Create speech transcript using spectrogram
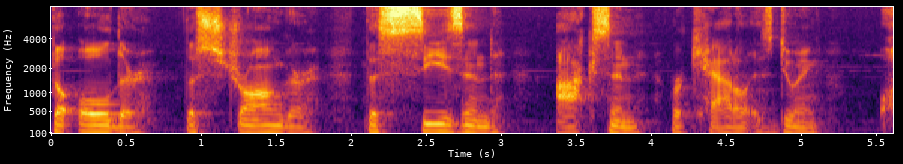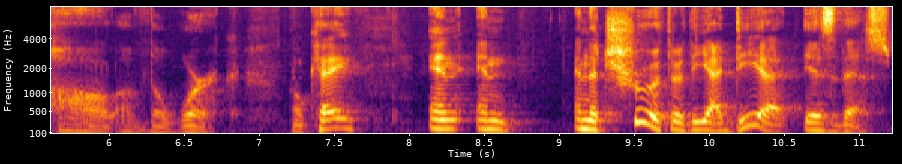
The older, the stronger, the seasoned oxen or cattle is doing all of the work. Okay? And and and the truth or the idea is this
